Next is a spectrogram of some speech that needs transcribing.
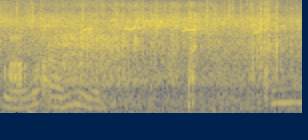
สวยนะอ่านนี่เลยอืม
